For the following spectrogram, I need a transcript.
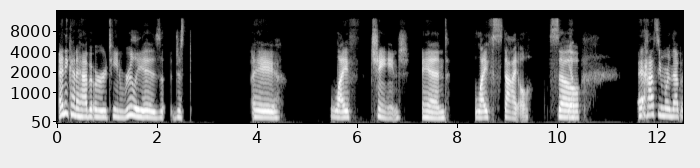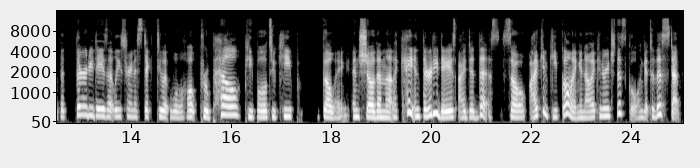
any kind of habit or routine really is just a life change and lifestyle. So yep. it has to be more than that, but the 30 days at least trying to stick to it will help propel people to keep going and show them that like hey in 30 days I did this so I can keep going and now I can reach this goal and get to this step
